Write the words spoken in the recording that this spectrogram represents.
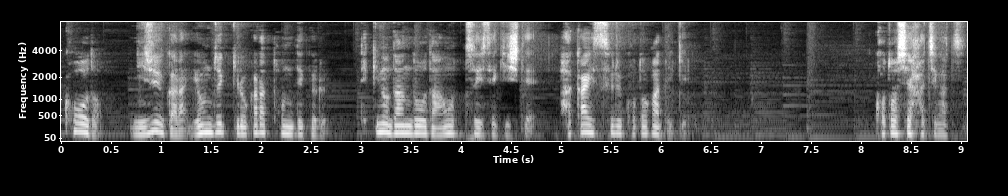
高度20から40キロから飛んでくる敵の弾道弾を追跡して破壊することができる。今年8月、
